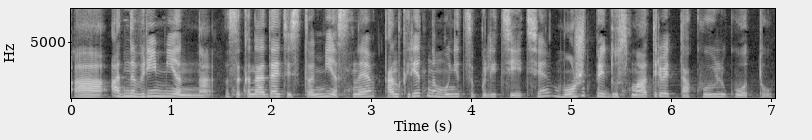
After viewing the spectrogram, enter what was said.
А, одновременно законодательство местное, конкретно муниципалитете, может предусматривать такую льготу.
